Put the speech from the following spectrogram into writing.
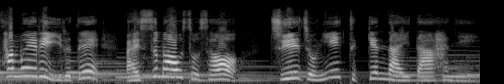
사무엘이 이르되 말씀하옵소서 주의 종이 듣겠나이다 하니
